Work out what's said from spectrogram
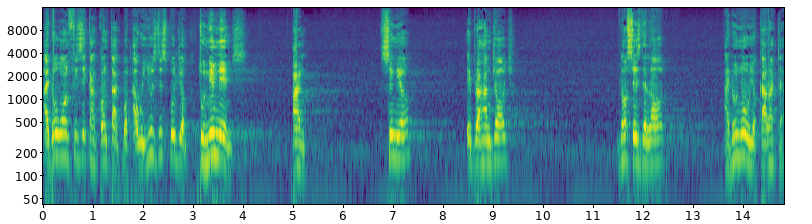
I don't want physical contact, but I will use this podium to name names. And senior Abraham George, thus says the Lord, I don't know your character.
